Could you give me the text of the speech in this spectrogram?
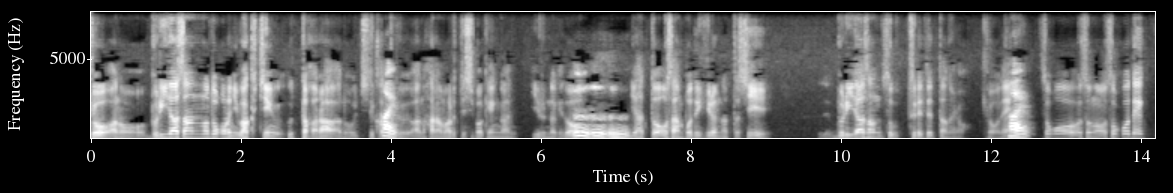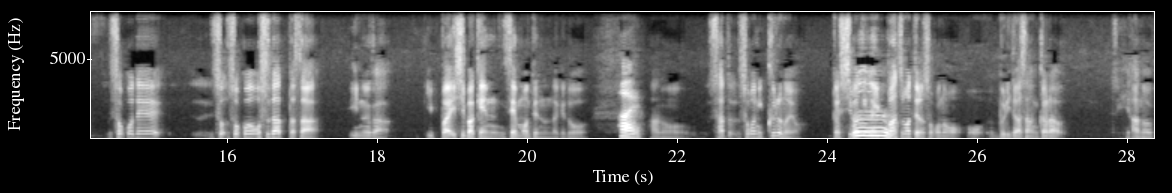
今日あの、ブリーダーさんのところにワクチン打ったから、あの、うちで飼ってる、あの、花丸って柴犬がいるんだけど、うんうんうん。やっとお散歩できるようになったし、ブリーダーさんと連れてったのよ、今日ね。はい。そこ、その、そこで、そこで、そ、そこを巣立ったさ、犬が、いっぱい柴犬専門店なんだけど、はい。あの、さと、そこに来るのよ。だから柴犬がいっぱい集まってるの、そこのおブリーダーさんから、あの、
